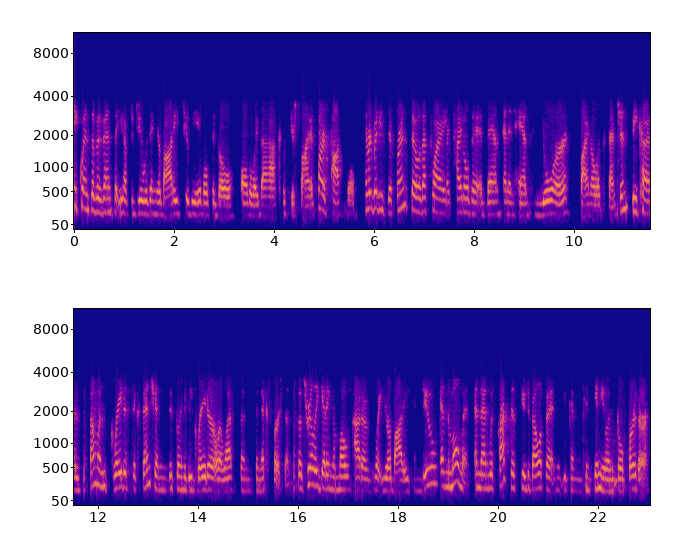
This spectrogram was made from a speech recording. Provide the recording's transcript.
sequence of events that you have to do within your body to be able to go all the way back with your spine as far as possible. Everybody's different. So that's why I titled it Advance and Enhance Your spinal extension because someone's greatest extension is going to be greater or less than the next person. So it's really getting the most out of what your body can do in the moment. And then with practice, you develop it and you can continue and go further.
